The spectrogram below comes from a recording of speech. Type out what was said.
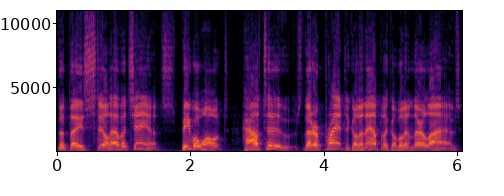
that they still have a chance. People want how to's that are practical and applicable in their lives.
